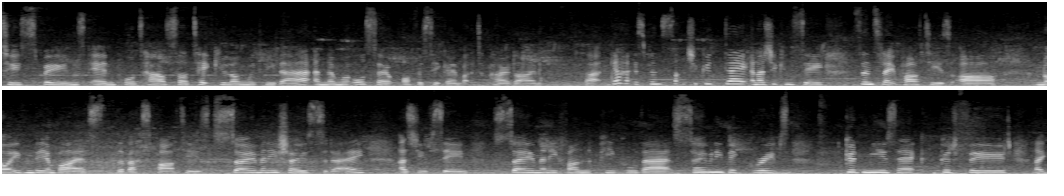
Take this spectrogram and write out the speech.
to Spoons in Port House, so I'll take you along with me there. And then we're also obviously going back to Paradigm but yeah it's been such a good day. And as you can see Sintillate parties are not even being biased. The best parties. So many shows today as you've seen. So many fun people there. So many big groups good music, good food, like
